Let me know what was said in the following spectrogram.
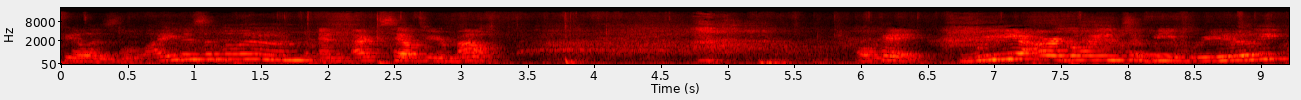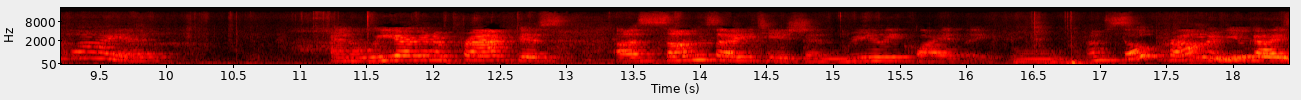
Feel as light as a balloon and exhale through your mouth. Okay, we are going to be really quiet and we are going to practice a sun salutation really quietly. Ooh. I'm so proud of you guys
